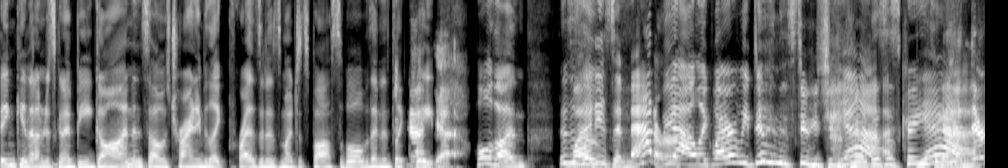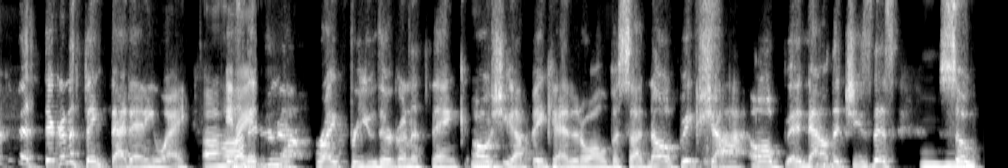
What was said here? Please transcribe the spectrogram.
thinking that I'm just going to be gone. And so I was trying to be like present as much as possible, but then it's like, Yeah, wait, yeah. hold on, this Why is a- does it matter? yeah, like why are we doing this to each other? Yeah, This is crazy. yeah. Yeah, and they're gonna, they're going to think that anyway. Uh-huh. If Right. they're not right for you, they're going to think, oh, Mhm. she got big headed all of a sudden. Oh, big shot. Oh, and now that she's this. Mhm. So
